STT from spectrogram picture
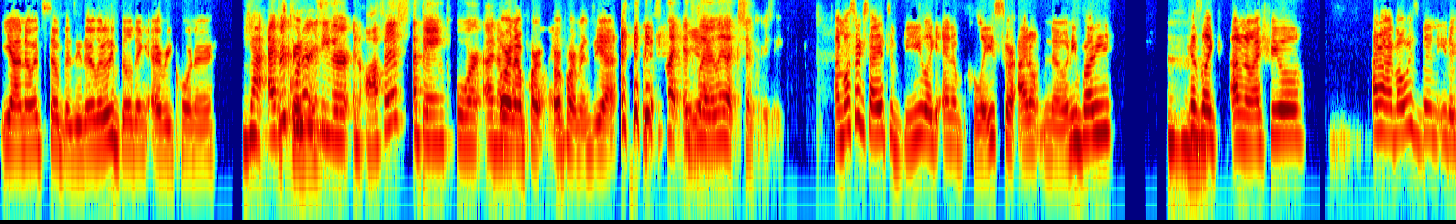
Yeah, no, it's so busy. They're literally building every corner yeah, every It's corner crazy. is either an office, a bank, or an or an apartment or apartments. Yeah. It's like it's Yeah. literally like so crazy. I'm also excited to be like in a place where I don't know anybody. because Mhm. like i don't know i feel i don't know i've always been either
